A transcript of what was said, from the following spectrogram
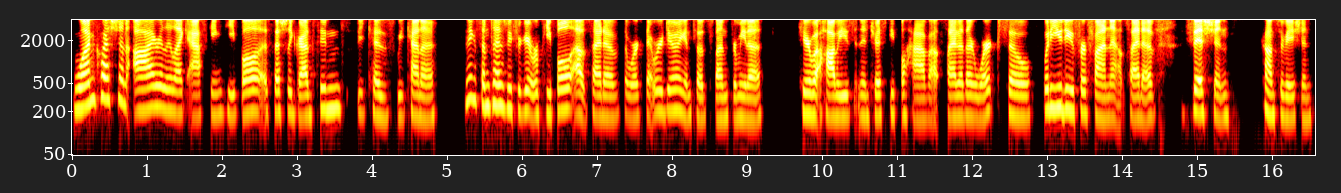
One question I really like asking people, especially grad students, because we kind of, I think sometimes we forget we're people outside of the work that we're doing. And so it's fun for me to hear what hobbies and interests people have outside of their work. So, what do you do for fun outside of fish and conservation?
